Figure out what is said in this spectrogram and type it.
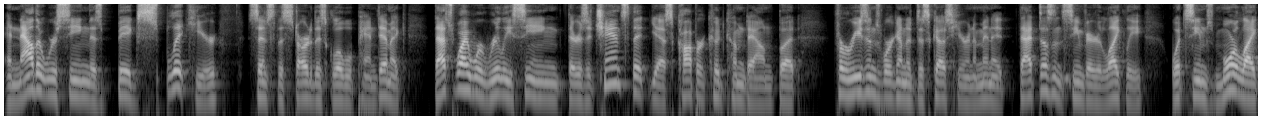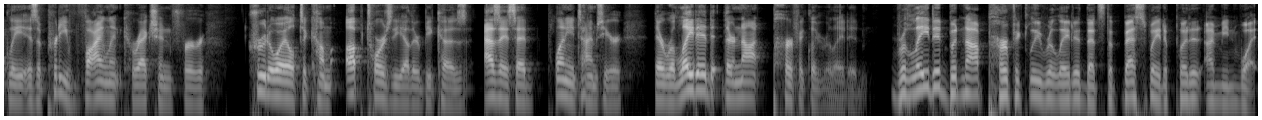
And now that we're seeing this big split here since the start of this global pandemic, that's why we're really seeing there's a chance that, yes, copper could come down, but for reasons we're going to discuss here in a minute, that doesn't seem very likely. What seems more likely is a pretty violent correction for crude oil to come up towards the other because, as I said plenty of times here, they're related, they're not perfectly related. Related, but not perfectly related. That's the best way to put it. I mean, what,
